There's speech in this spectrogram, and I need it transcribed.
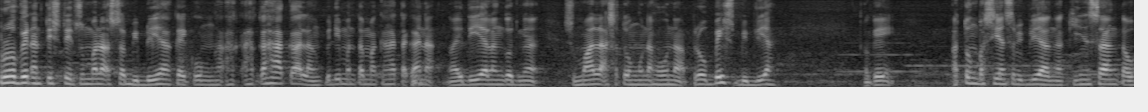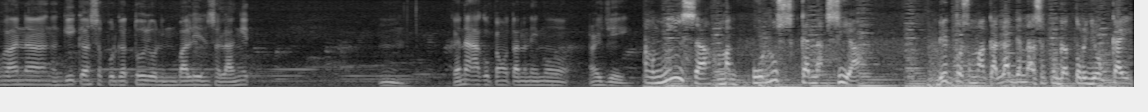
proven and tested sumala sa Biblia kay kung ha- haka-haka lang pwede man ta makahatag ana nga idea lang gud nga sumala sa tuong hunahuna pero based Biblia okay atong basihan sa Biblia nga kinsang tawhana nga gikan sa purgatorio ning balhin sa langit mm. kana ako pangutanan nimo RJ ang misa magpulos ka na siya dito sa mga kalagan na sa purgatorio kay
